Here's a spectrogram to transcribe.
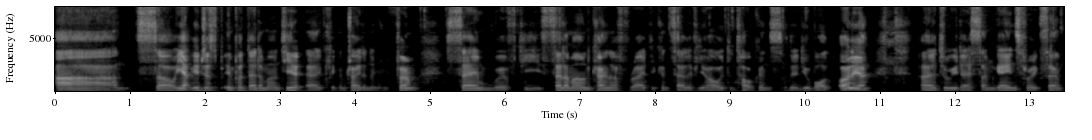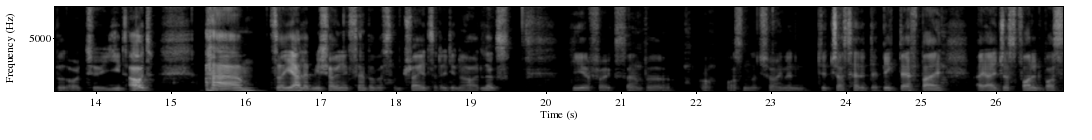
Um, so yeah, you just input that amount here and click on trade and then confirm. Same with the sell amount, kind of, right? You can sell if you hold the tokens that you bought earlier uh, to realize some gains, for example, or to yeet out. Um, so yeah, let me show you an example with some trades so that you know how it looks. Here, for example, oh, was not showing, then it just had a big dev buy. I, I just thought it was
